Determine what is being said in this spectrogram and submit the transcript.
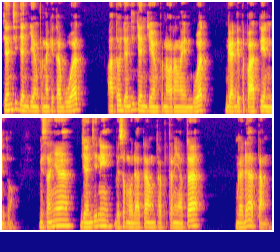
janji-janji yang pernah kita buat atau janji-janji yang pernah orang lain buat nggak ditepatin gitu. Misalnya janji nih besok mau datang, tapi ternyata nggak datang.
